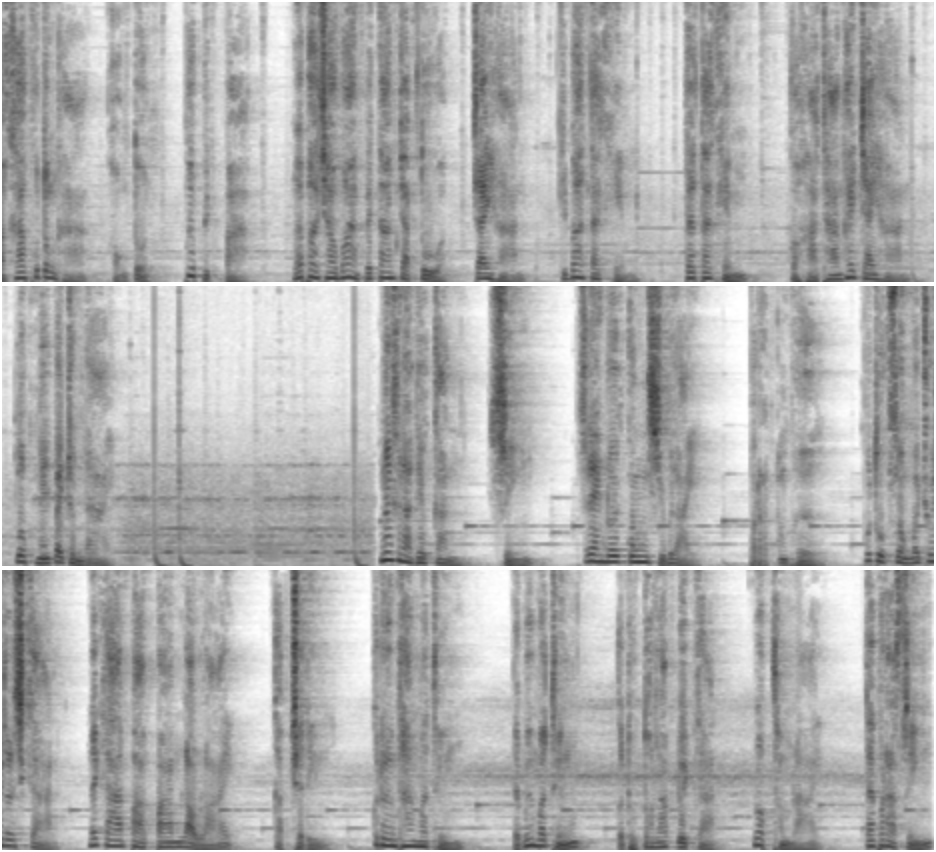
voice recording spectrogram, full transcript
มาฆ่าผู้ต้องหาของตนเพื่อปิดปาก และพาชาวบ้านไปตามจับตัวใจหารที่บ้านตาเข็ม แต่ตาเข็มก็หาทางให้ใจหาร ลบหนีไปจนได้ ในขณะเดียวกัน สิงห์แสดงโดยกรุงศรีวิไลปลัดอำเภอ ผู้ถูกส่งมาช่วยราชการในการปราบปรามเหล่าร้ายกับชดิน ก็เดินทางมาถึง แต่เมื่อมาถึงก็ถูกต้อนรับโดยการรอบทำร้าย แต่ปลัดสิงห์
